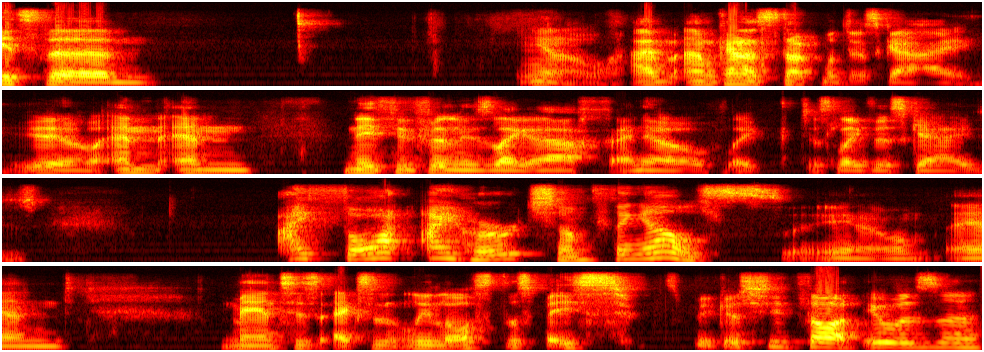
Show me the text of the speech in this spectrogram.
it's the, you know, I'm I'm kind of stuck with this guy, you know, and and Nathan Fillion is like, ah, I know, like just like this guy, just I thought I heard something else, you know, and Mantis accidentally lost the spacesuits because she thought it was a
